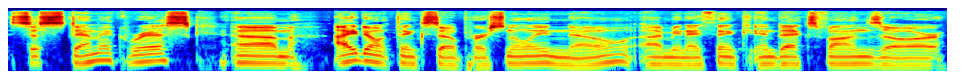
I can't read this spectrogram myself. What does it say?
Systemic risk? Um, I don't think so personally. No, I mean I think index funds are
